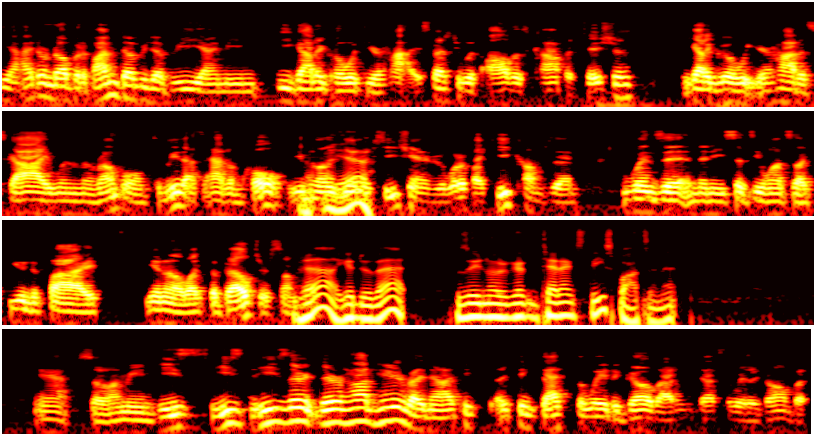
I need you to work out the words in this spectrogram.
Yeah, I don't know, but if I'm WWE, I mean, you got to go with your hot, especially with all this competition. You got to go with your hottest guy winning the Rumble. And to me, that's Adam Cole. Even Oh, though he's yeah. the NXT champion, what if like he comes in, wins it, and then he says he wants to like unify, you know, like the belt or something. Yeah, you could do that because you know they're getting ten XT spots in it. Yeah, so I mean, he's he's he's their their hot hand right now. I think I think that's the way to go, but I don't think that's the way they're going. But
